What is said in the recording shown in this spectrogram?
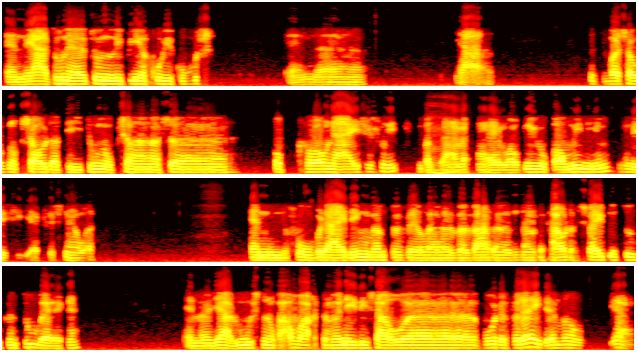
En ja, toen, toen liep hij een goede koers. En ja, het was ook nog zo dat hij toen op zijn op gewone ijzers liep. Want mhm. hij, loopt nu op aluminium, dan is hij even sneller. En in de voorbereiding, want we, willen, we waren naar de Gouden Zweep natuurlijk aan toewerken. En ja, we moesten nog afwachten wanneer die zou uh, worden verreden. Want ja,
